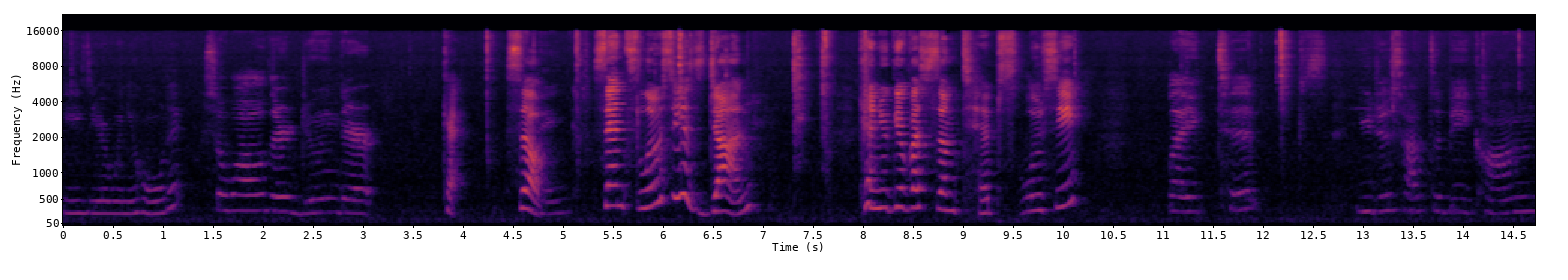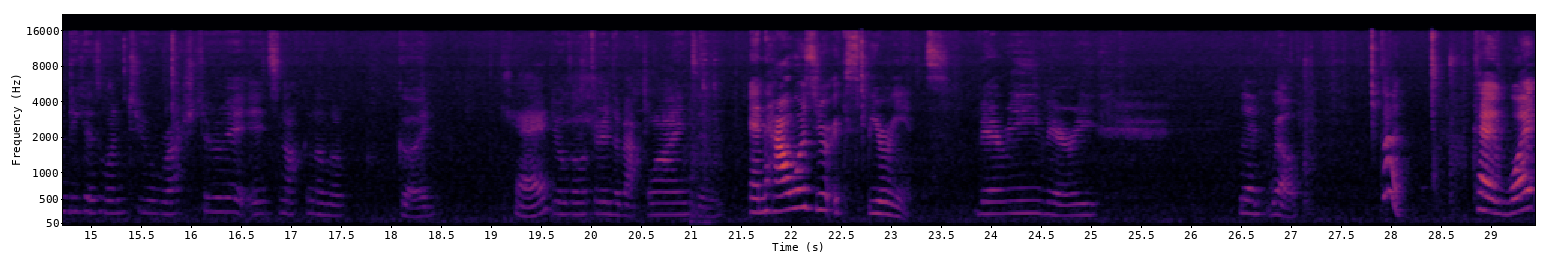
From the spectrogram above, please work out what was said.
easier when you hold it. so while they're doing their Okay. So, thing, since Lucy is done, can you give us some tips, Lucy? like tips, you just have to be calm because once you rush through it, it's not gonna look good. Okay. You'll go through the back lines and And how was your experience? very, very Good. well. Good. Okay, what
